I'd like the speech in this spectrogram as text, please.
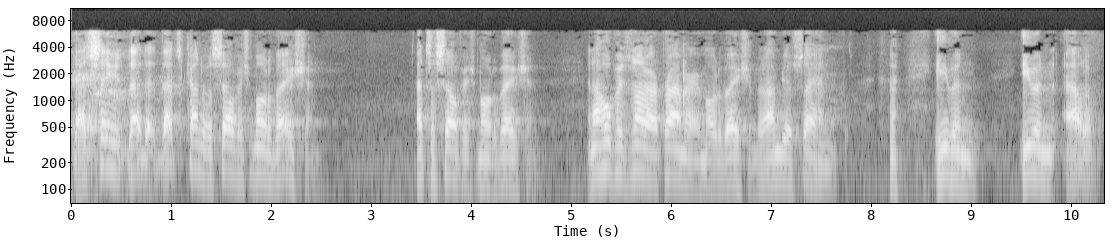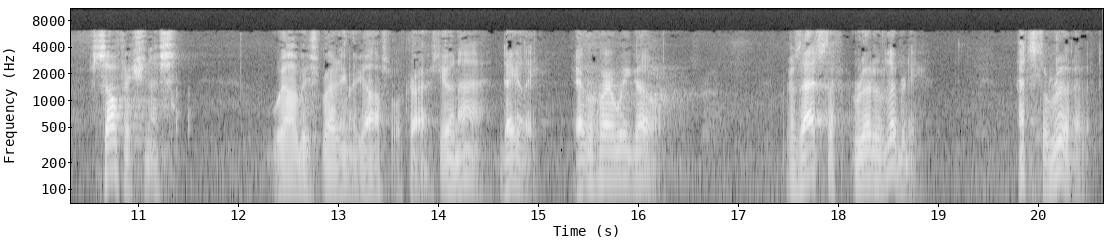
that's that that's kind of a selfish motivation. That's a selfish motivation, and I hope it's not our primary motivation. But I'm just saying, even even out of selfishness, we ought to be spreading the gospel of Christ. You and I, daily, everywhere we go, because that's the root of liberty. That's the root of it.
